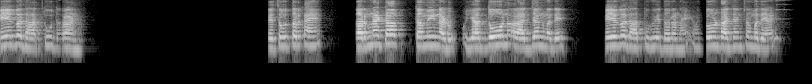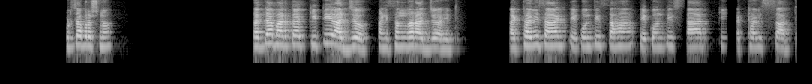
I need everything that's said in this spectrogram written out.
मेघधातू धरण. त्याचं उत्तर काय कर्नाटक तमिळनाडू या दोन राज्यांमध्ये मेघधातू हे धरण आहे. म्हणजे दोन राज्यांच्या मध्ये आहे. पुढचा प्रश्न. सध्या भारतात किती राज्य आणि संघराज्य आहेत? अठ्ठावीस आठ एकोणतीस सहा एकोणतीस सात की अठ्ठावीस सात?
